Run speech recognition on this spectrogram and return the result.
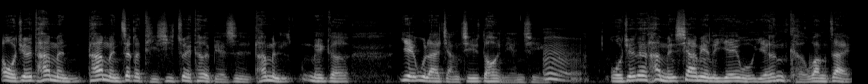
啊，我觉得他们他们这个体系最特别，是他们每个业务来讲，其实都很年轻。嗯，我觉得他们下面的业务也很渴望在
